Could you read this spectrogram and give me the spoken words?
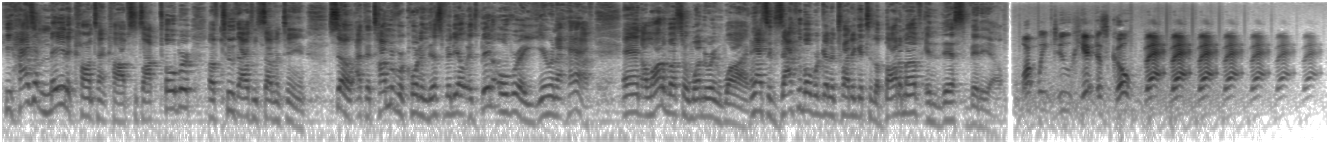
he hasn't made a content cop since October of 2017. So at the time of recording this video, it's been over a year and a half, and a lot of us are wondering why. And that's exactly what we're gonna try to get to the bottom of in this video. What we do here is go back, back, back, back, back, back, back,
